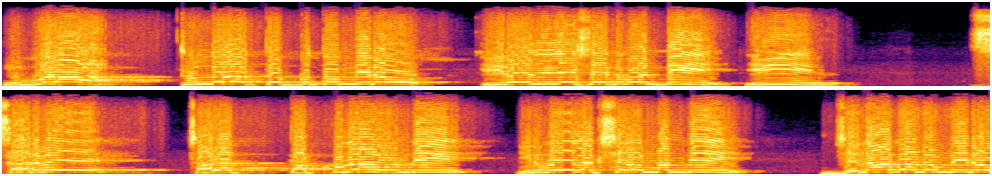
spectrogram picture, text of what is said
ను కూడా తుంగలో తొక్కుతూ మీరు ఈ రోజు చేసినటువంటి ఈ సర్వే చాలా తప్పుగా ఉంది. ఇరవై లక్షల మంది జనాభాను మీరు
